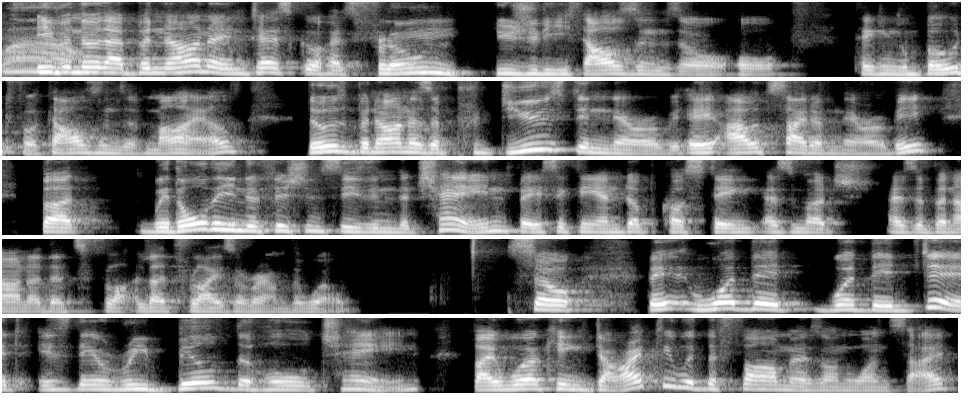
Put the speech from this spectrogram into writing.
Wow. Even though that banana in Tesco has flown usually thousands or, or taking a boat for thousands of miles, those bananas are produced in Nairobi, eh, outside of Nairobi, but with all the inefficiencies in the chain, basically end up costing as much as a banana that's fly, that flies around the world. So they, what they what they did is they rebuilt the whole chain by working directly with the farmers on one side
